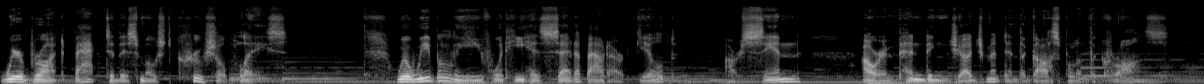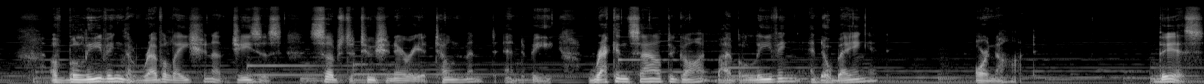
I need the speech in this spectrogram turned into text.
We're brought back to this most crucial place. Will we believe what he has said about our guilt, our sin, our impending judgment and the gospel of the cross, of believing the revelation of Jesus' substitutionary atonement and to be reconciled to God by believing and obeying it, or not. This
